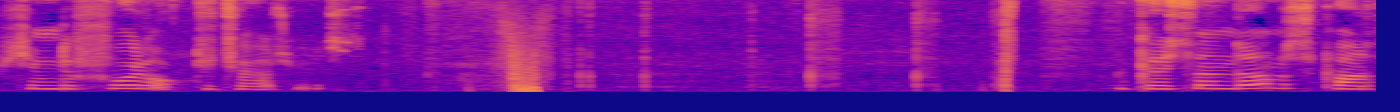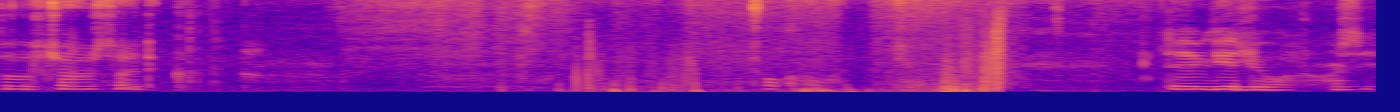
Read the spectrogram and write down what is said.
Şimdi full okçu çağırıyoruz. Birkaç tane daha mı Spartalı çağırsaydık? Çok havalı. Dev geliyor. Hadi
